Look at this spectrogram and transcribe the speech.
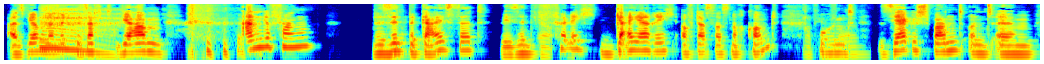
Also wir haben damit gesagt, wir haben angefangen, wir sind begeistert, wir sind Ja. völlig geierig auf das, was noch kommt und Fall. sehr gespannt und ähm, äh,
